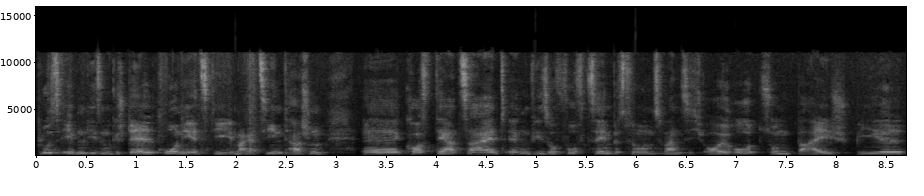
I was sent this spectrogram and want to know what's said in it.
plus eben diesem Gestell, ohne jetzt die Magazintaschen, äh, kostet derzeit irgendwie so 15 bis 25 Euro, zum Beispiel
